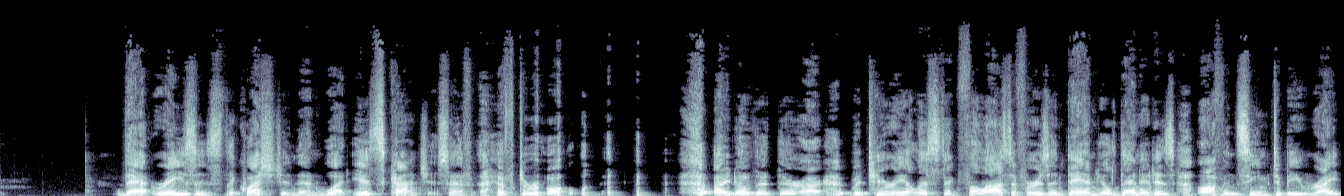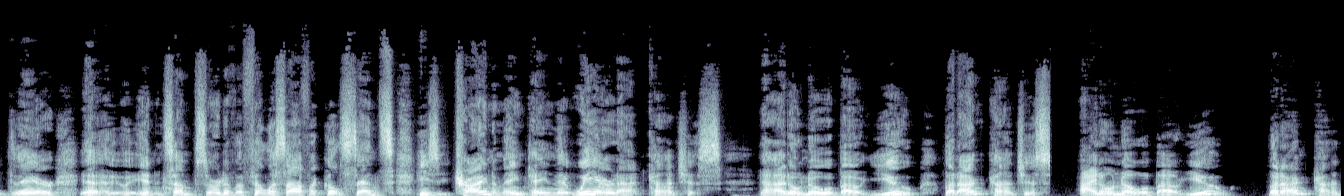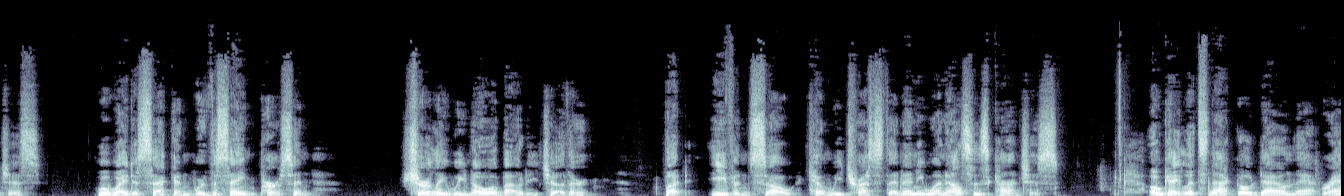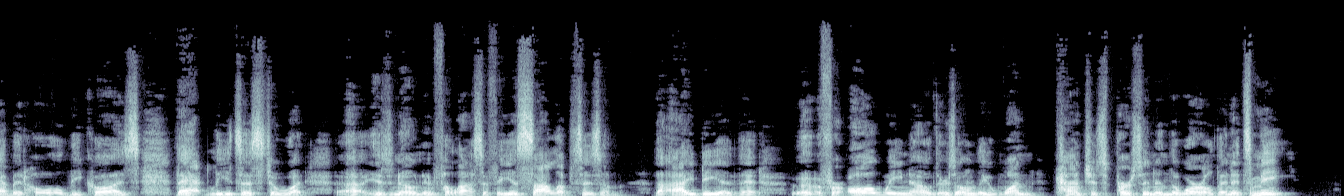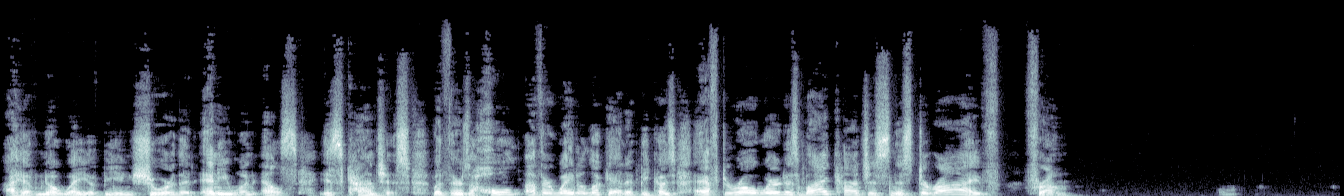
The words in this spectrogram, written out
That raises the question then, what is conscious after all? I know that there are materialistic philosophers, and Daniel Dennett has often seemed to be right there uh, in some sort of a philosophical sense. He's trying to maintain that we are not conscious. Now, I don't know about you, but I'm conscious. I don't know about you, but I'm conscious. Well, wait a second. We're the same person. Surely we know about each other, but even so, can we trust that anyone else is conscious? Okay, let's not go down that rabbit hole because that leads us to what uh, is known in philosophy as solipsism. The idea that uh, for all we know, there's only one conscious person in the world and it's me. I have no way of being sure that anyone else is conscious. But there's a whole other way to look at it because after all, where does my consciousness derive? From?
